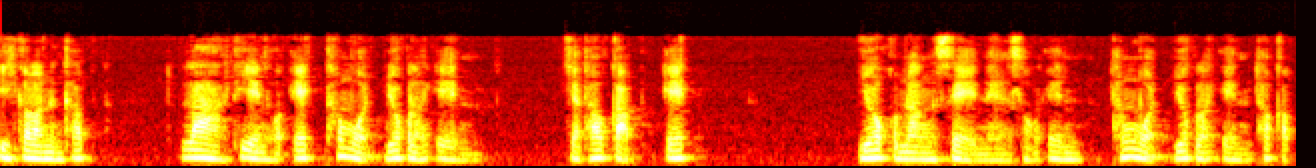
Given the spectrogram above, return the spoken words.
อีกกรณีหนึ่งครับรากที่ n ของ x ทั้งหมดยกกำลัง n จะเท่ากับ x ยกกำลังเศษ1 2 n ทั้งหมดยกกำลัง n เท่ากับ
